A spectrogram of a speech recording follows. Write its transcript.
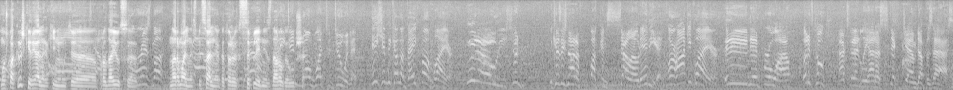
Может покрышки реально какие-нибудь э, продаются нормальные, специальные, у которых сцепление с дорогой лучше. Because he's not a fucking sellout idiot. or hockey player. He did for a while, but his coach accidentally had a stick jammed up his ass.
